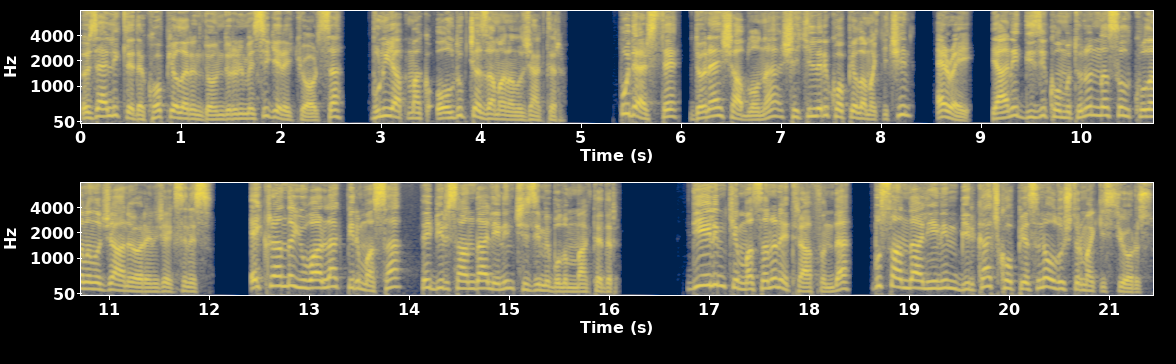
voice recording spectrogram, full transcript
Özellikle de kopyaların döndürülmesi gerekiyorsa bunu yapmak oldukça zaman alacaktır. Bu derste dönen şablona şekilleri kopyalamak için array yani dizi komutunun nasıl kullanılacağını öğreneceksiniz. Ekranda yuvarlak bir masa ve bir sandalyenin çizimi bulunmaktadır. Diyelim ki masanın etrafında bu sandalyenin birkaç kopyasını oluşturmak istiyoruz.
